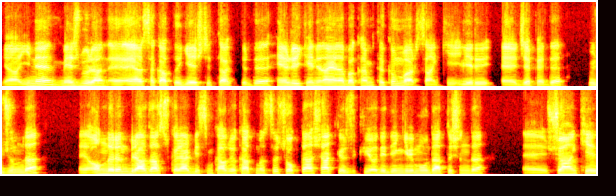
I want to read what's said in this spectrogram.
Ya yine mecburen e, eğer sakatlığı geçtiği takdirde Henrique'nin ayağına bakan bir takım var sanki ileri e, cephede, hücumda. E, onların biraz daha skorer bir isim kadroya katması çok daha şart gözüküyor. Dediğin gibi Muğdat dışında e, şu anki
